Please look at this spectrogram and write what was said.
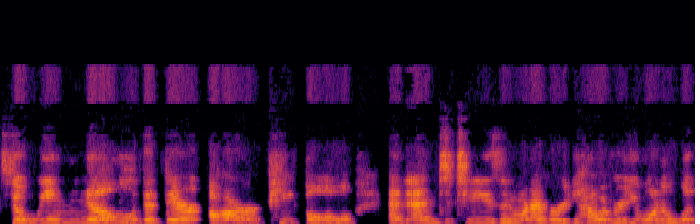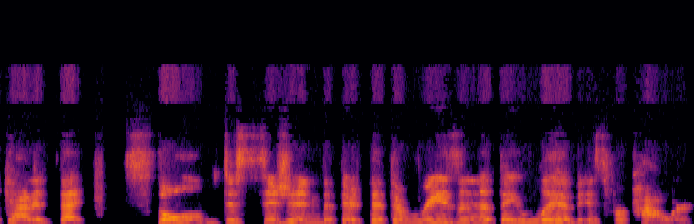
So we know that there are people and entities and whatever however you want to look at it that sole decision that that the reason that they live is for power.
